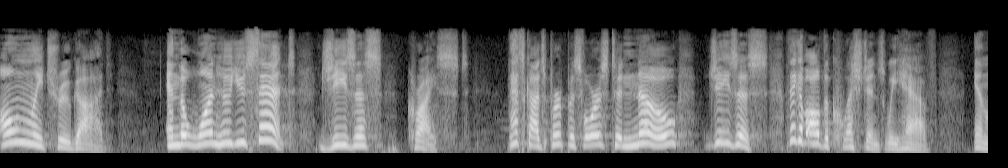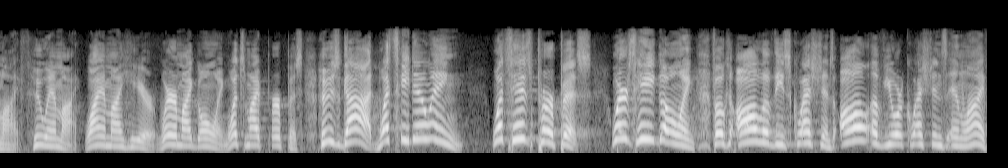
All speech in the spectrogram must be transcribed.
only true God, and the one who you sent, Jesus Christ. That's God's purpose for us to know Jesus. Think of all the questions we have in life. Who am I? Why am I here? Where am I going? What's my purpose? Who's God? What's He doing? What's His purpose? Where's He going? Folks, all of these questions, all of your questions in life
